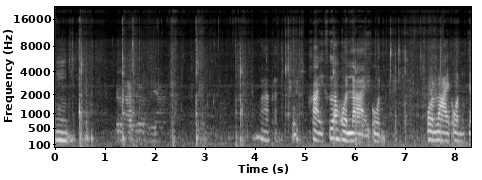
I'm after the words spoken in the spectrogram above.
นี่มากัน ขายเครื่องออนไลน์ออนออนไลน์อ่อนใจ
